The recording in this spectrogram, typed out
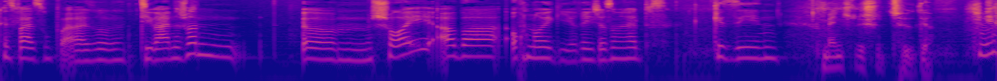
Das war super. Also die waren schon ähm, scheu, aber auch neugierig. Also man hat gesehen. Menschliche Züge. Ja.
